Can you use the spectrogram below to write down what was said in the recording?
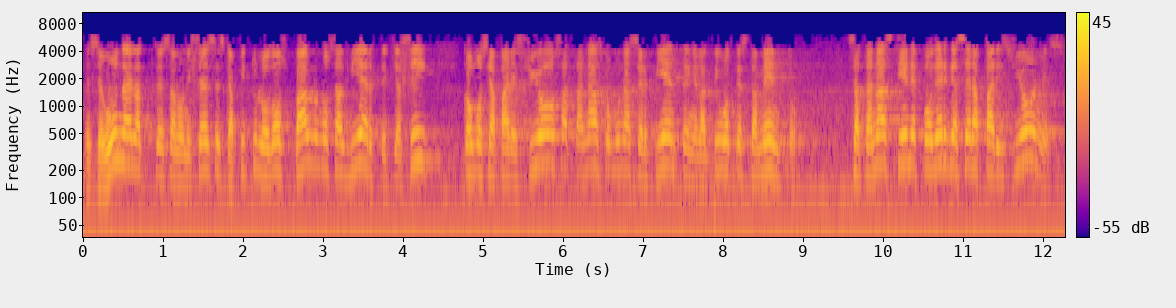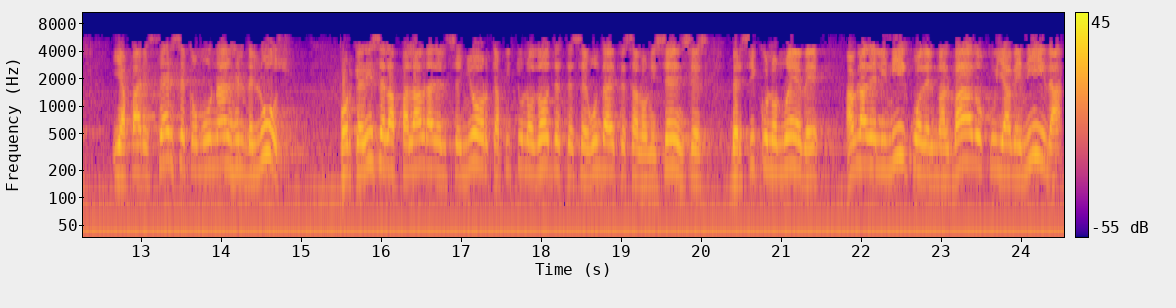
en segunda de las Tesalonicenses capítulo 2, Pablo nos advierte que así como se apareció Satanás como una serpiente en el Antiguo Testamento, Satanás tiene poder de hacer apariciones y aparecerse como un ángel de luz, porque dice la palabra del Señor, capítulo 2 de segunda de Tesalonicenses, versículo 9, habla del inicuo, del malvado, cuya venida,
